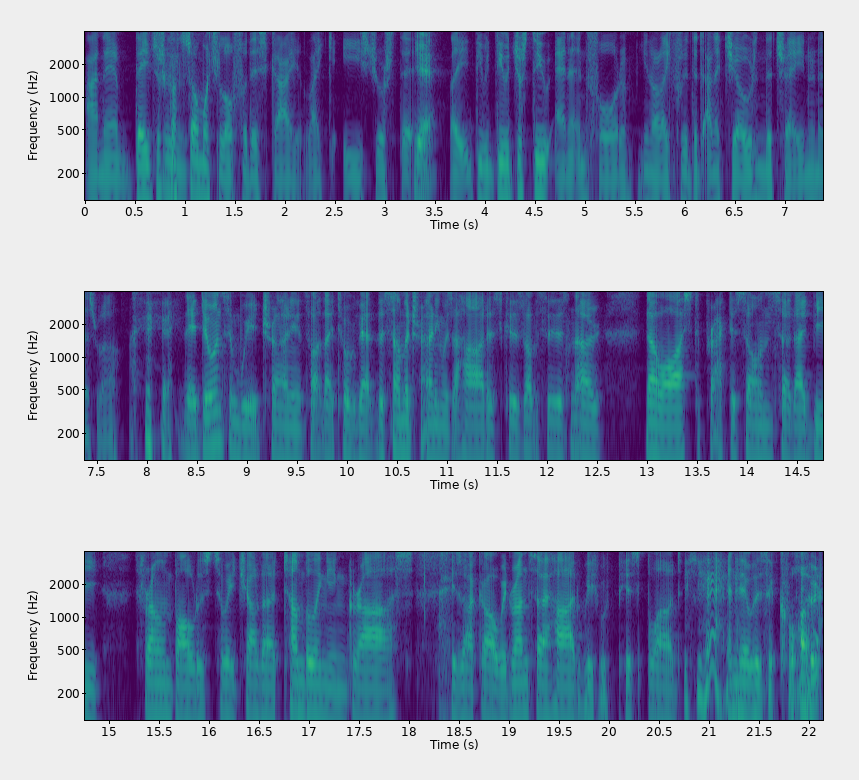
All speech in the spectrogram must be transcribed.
And um, they've just got so much love for this guy. Like he's just the, Yeah. Like they, would- they would just do anything for him, you know, like for the and it shows in the training as well. they're doing some weird training. It's like they talk about the summer training was the hardest because obviously there's no no ice to practice on, so they'd be throwing boulders to each other, tumbling in grass. He's like, "Oh, we'd run so hard we would piss blood." Yeah. And there was a quote.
